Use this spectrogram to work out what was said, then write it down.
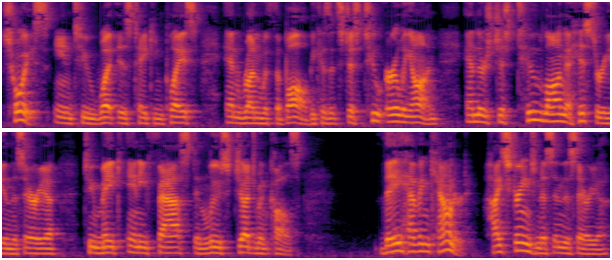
choice into what is taking place and run with the ball because it's just too early on and there's just too long a history in this area to make any fast and loose judgment calls. They have encountered high strangeness in this area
